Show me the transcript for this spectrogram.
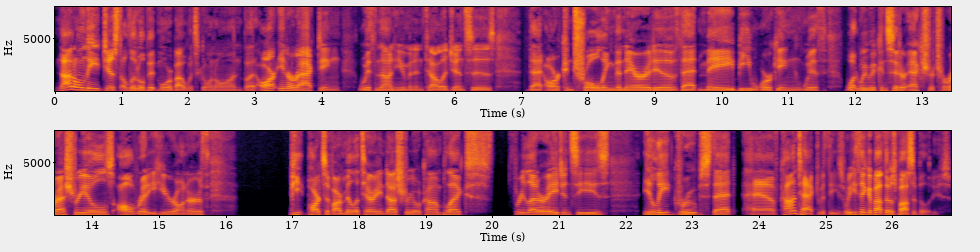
not only just a little bit more about what's going on, but are interacting with non human intelligences that are controlling the narrative, that may be working with what we would consider extraterrestrials already here on Earth? Pe- Parts of our military industrial complex, three letter agencies, elite groups that have contact with these. What do you think about those possibilities?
